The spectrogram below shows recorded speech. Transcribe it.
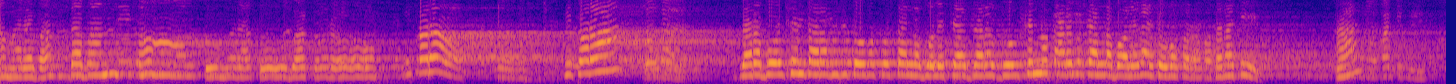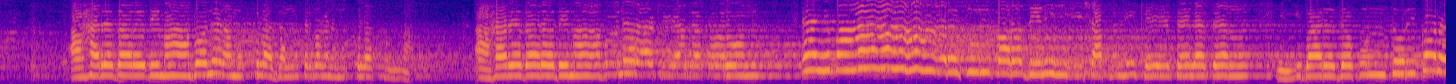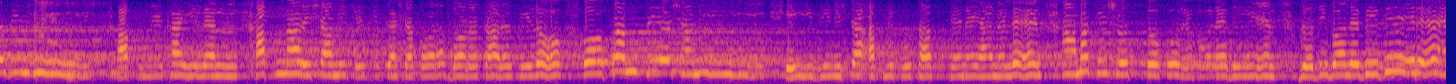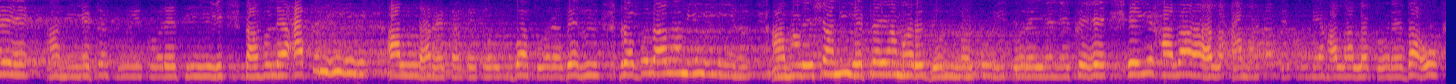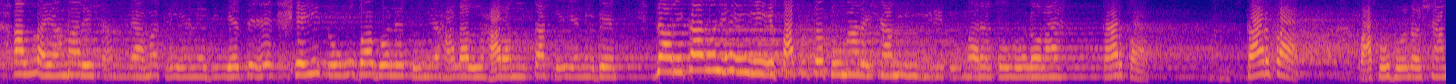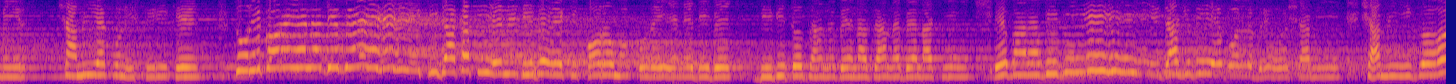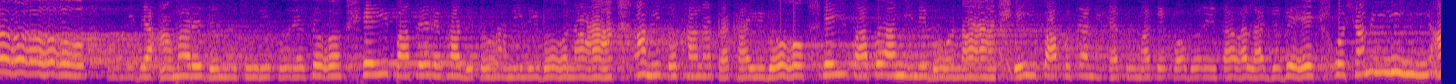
আমার বান্দা বান্দিগণ, তোমরা তৌবা করো। কি করো? কি করো? যারা বলছেন তারা বুঝি তৌবা করতে আল্লাহ বলেছে, আর যারা বলছেন না তারা বুঝি আল্লাহ বলে নাই তৌবা করার কথা নাকি? হ্যাঁ? আহারে দরদি মা বোনেরা মুখ খোলা জান্নাতের বাগানে মুখ খোলা না আহারে দরদি মা বোনেরা খেয়াল করুন, এইবার চুরি করা জিনিস আপনি খেয়ে ফেলেছেন, এইবার যখন চুরি করা জিনিস আপনি খাইলেন, আপনার স্বামীকে জিজ্ঞাসা করার দরকার ছিল। ও প্রান্তীয় স্বামী, এই জিনিসটা আপনি কোথা থেকে আনলেন? আমাকে সত্য করে বলে দিন। যদি বলে, বিবি রে, আমি এটা চুরি করেছি। তাহলে আপনি আল্লাহর কাছে তৌবা করবেন। রবুল আলমিন আমার স্বামী এটাই আমার জন্য চুরি করে এনেছে। এই হালাল আমার কাছে তুমি হালাল করে দাও। আল্লাহ আমার সামনে আমাকে এনে দিয়েছে। এই তৌবা বলে তুমি হালাল হারামটা খেয়ে নেবে। যার কারণে পাপ তো তোমার স্বামী, তোমার তো হলো না। কার পাপ? কার পাপ? পাপ হলো স্বামীর। স্বামী এখন স্ত্রীকে চুরি করে এনে দিবে, কি ডাকাতি এনে দিবে, কি করম করে এনে দিবে, বিবি তো জানবে না জানবে না কি। এবার বিবি ডাক দিয়ে বলবে, ও স্বামী স্বামী গো যে আমার জন্য চুরি করেছ, এই পাপের ভাগ তো আমি নিব না, আমি তো খানাটা খাইব, এই পাপ আমি নিব না, এই পাপটা নিয়ে তোমাকে কবরে যাওয়া লাগবে। ও স্বামী,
